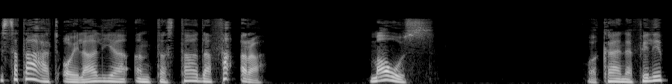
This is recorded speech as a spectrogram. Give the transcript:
استطاعت أويلاليا أن تصطاد فأرة ماوس وكان فيليب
